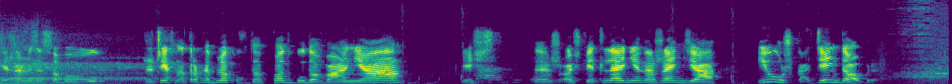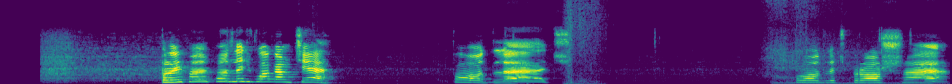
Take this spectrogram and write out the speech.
Bierzemy ze sobą rzecz jasna trochę bloków do podbudowania. Jakieś też oświetlenie, narzędzia i łóżka. Dzień dobry. Podleć, podleć, podleć, błagam cię. Podleć. Podleć, proszę.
